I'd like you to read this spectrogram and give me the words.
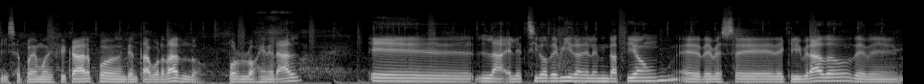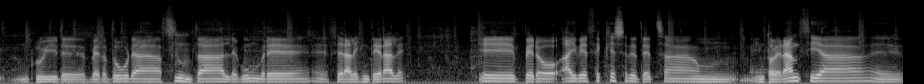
y se puede modificar, pues intenta abordarlo. Por lo general, eh, la- el estilo de vida de la alimentación eh, debe ser equilibrado, debe incluir eh, verduras, frutas, legumbres, cereales integrales. Pero hay veces que se detectan intolerancia, eh,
